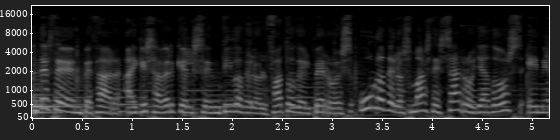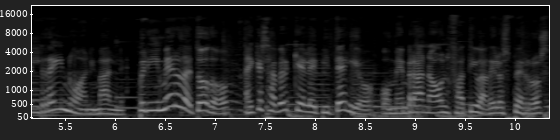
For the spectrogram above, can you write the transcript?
Antes de empezar, hay que saber que el sentido del olfato del perro es uno de los más desarrollados en el reino animal. Primero de todo, hay que saber que el epitelio o membrana olfativa de los perros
